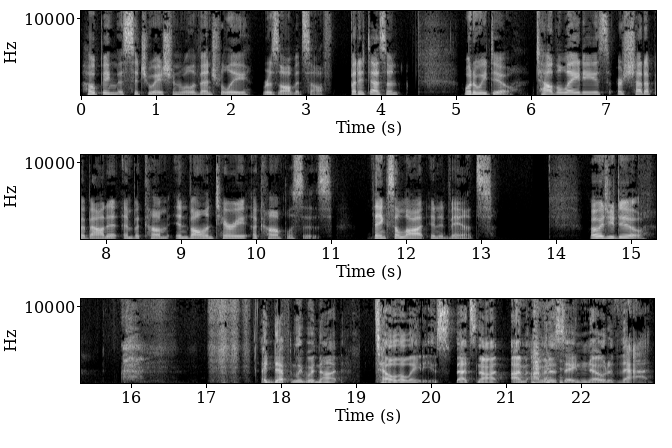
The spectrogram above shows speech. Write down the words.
hoping this situation will eventually resolve itself. But it doesn't. What do we do? Tell the ladies or shut up about it and become involuntary accomplices? Thanks a lot in advance. What would you do? I definitely would not tell the ladies. That's not I'm I'm going to say no to that.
